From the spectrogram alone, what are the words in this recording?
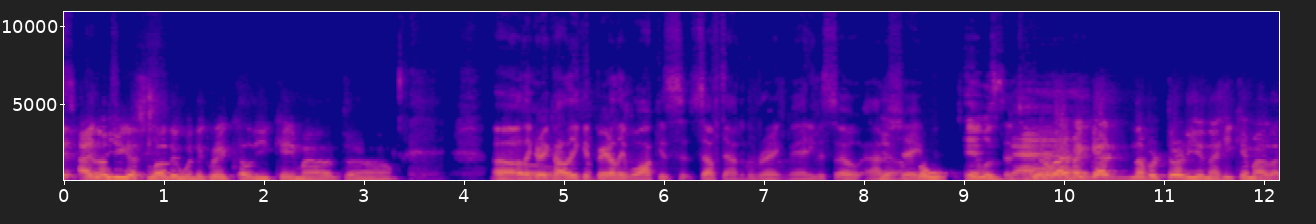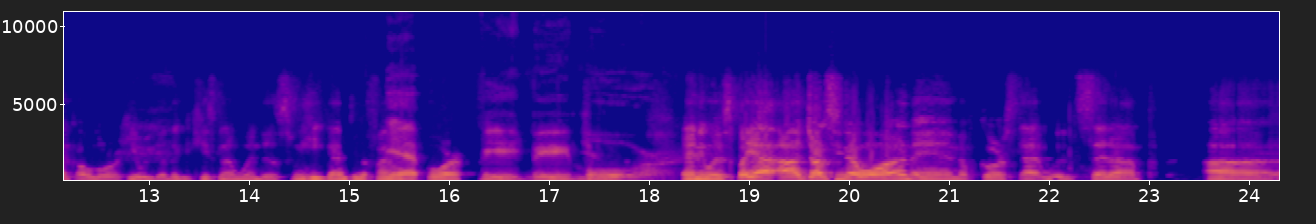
as I, I know you guys loved it when the Great Khali came out. Um, Oh, the great Oh. Khali could barely walk himself down to the ring, man. He was so out yeah, of shape. it was So bad. when Ryback got number thirty, and then he came out like, oh lord, here we go. I think he's gonna win this. When he got into the final Yep. four, Feed me more. Anyways, but yeah, uh, John Cena won, and of course that would set up uh,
